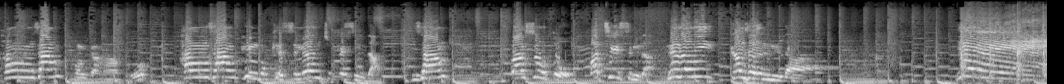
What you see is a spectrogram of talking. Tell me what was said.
항상 건강하고 항상 행복했으면 좋겠습니다. 이상 빵스로또 마치겠습니다. 대단히 감사드립니다. 예!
